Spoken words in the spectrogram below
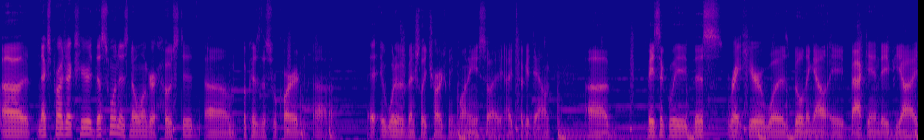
Uh, next project here, this one is no longer hosted um, because this required, uh, it, would have eventually charged me money, so I, I took it down. Uh, basically this right here was building out a backend API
